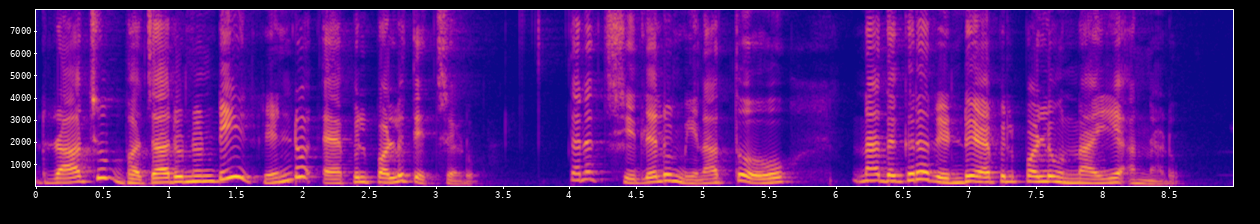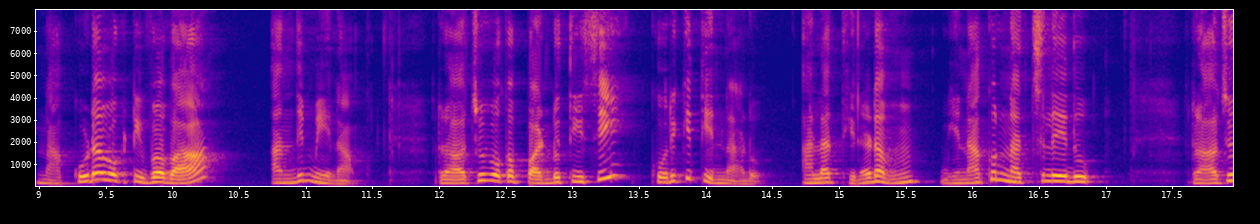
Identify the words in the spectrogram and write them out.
రాజు బజారు నుండి రెండు యాపిల్ పళ్ళు తెచ్చాడు. తన చెల్లెలు మీనాతో నా దగ్గర రెండు యాపిల్ పళ్ళు ఉన్నాయి అన్నాడు. నాకు కూడా ఒకటి ఇవ్వవా? అంది మీనా. రాజు ఒక పండు తీసి కొరికి తిన్నాడు. అలా తినడం మీనాకు నచ్చలేదు. రాజు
